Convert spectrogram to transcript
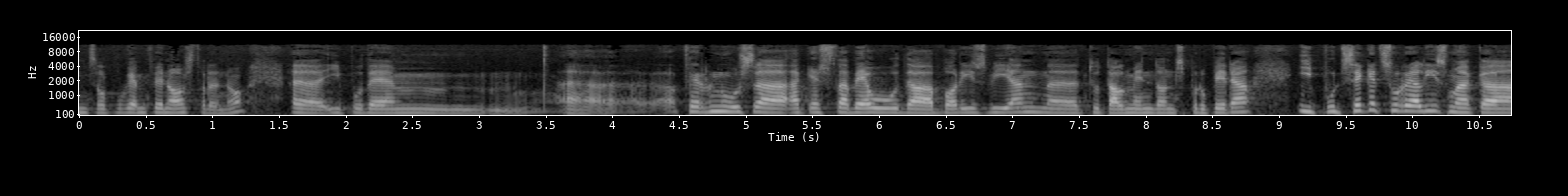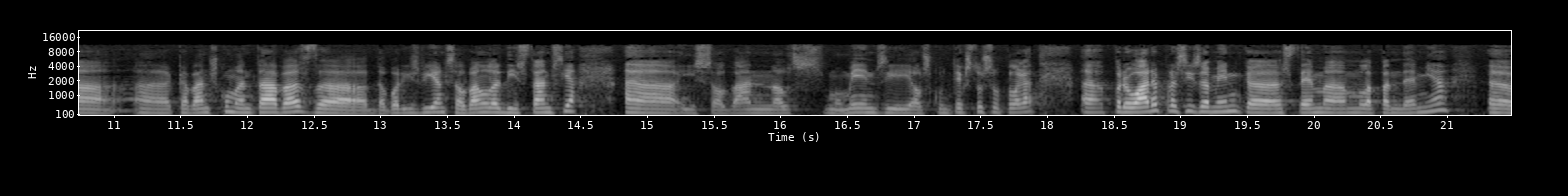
ens el puguem fer nostre no? eh, i podem eh, fer-nos eh, aquesta veu de Boris Vian eh, totalment doncs, propera i potser aquest surrealisme que, eh, que abans comentaves de, de Boris Vian salvant la distància eh, i salvant els moments i els contextos tot plegat, eh, però ara precisament que estem amb la pandèmia eh,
